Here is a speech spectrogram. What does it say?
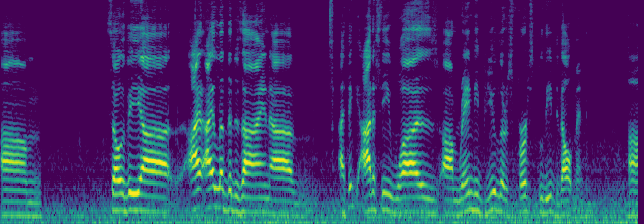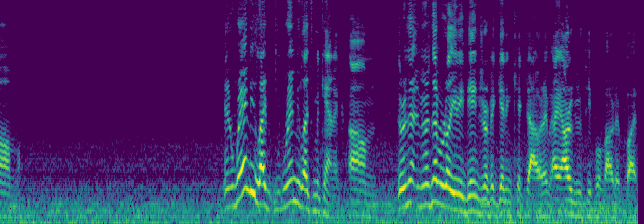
Um, so the uh, I, I, led the design. Uh, I think Odyssey was um, Randy Buehler's first lead development. Um, and Randy liked Randy liked mechanic. Um, there was, ne- there was never really any danger of it getting kicked out. I, I argued with people about it, but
